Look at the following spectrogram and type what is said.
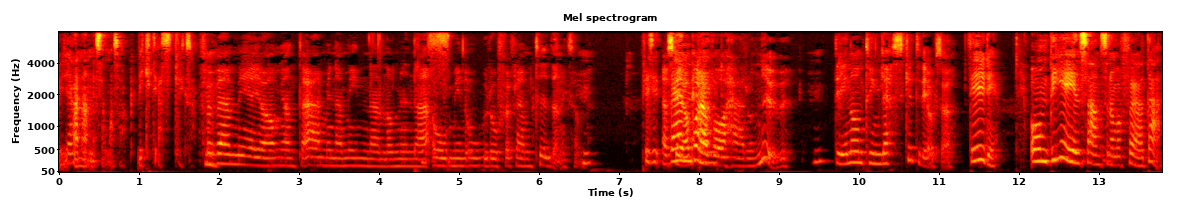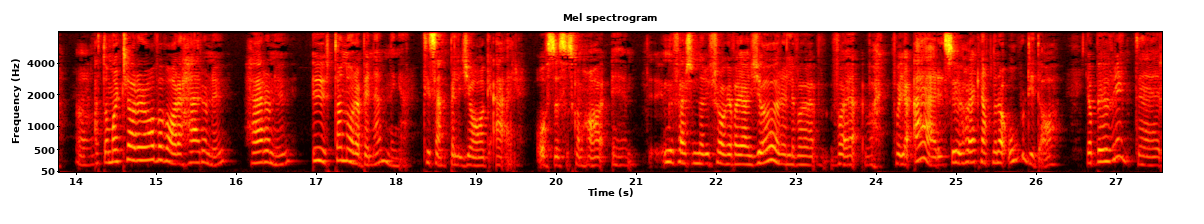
hjärnan är samma sak. Viktigast liksom. För vem är jag om jag inte är mina minnen och, mina, och min oro för framtiden liksom? Precis. Alltså Vem jag bara är- vara här och nu. Det är någonting läskigt i det också. Det är ju det. Och om det är essensen av att föda. Ja. Att om man klarar av att vara här och nu, här och nu, utan några benämningar. Till exempel jag är. Och så, så ska man ha, eh, ungefär som när du frågar vad jag gör eller vad jag, vad, jag, vad, vad jag är, så har jag knappt några ord idag. Jag behöver inte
